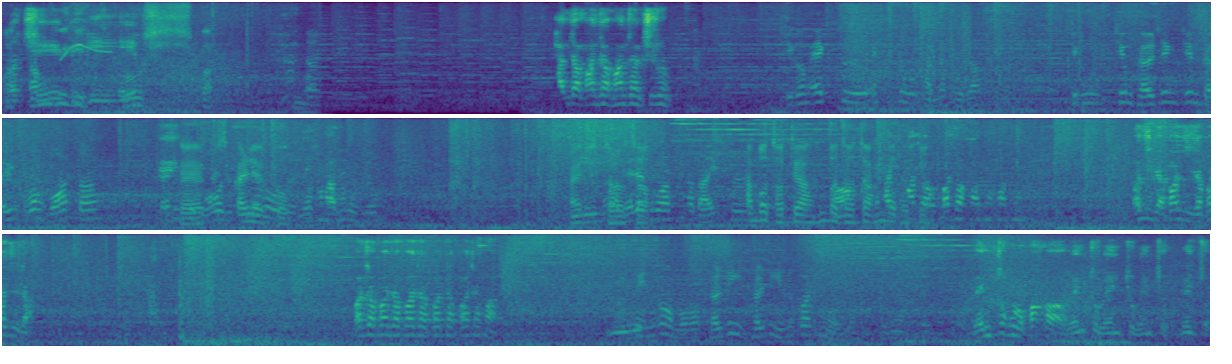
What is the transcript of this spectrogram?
그렇지 땀비기 여기. 오씨 씨발 반전 반전 반전 지금 지금 X, X쪽으로 반대 보자. 지금, 지금 별징, 지금 별징 모아 모았다. 네, 먹어줘, 깔려 있고. 먹어줘, 다 먹어줘. 아니 내려 더더 들어왔다. 나이스. 한 번 더 뛰어 한 번 더 뛰어 한 번 더 빠져 뛰어 빠져 빠져 빠져 빠지자 빠지자 빠지자 빠져 빠져 빠져 빠져 빠져 봐 앞에 있는 거 먹어. 별징, 별징 있는 거 같으면 먹어. 그냥. 왼쪽으로 깎아 왼쪽 왼쪽 왼쪽 왼쪽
